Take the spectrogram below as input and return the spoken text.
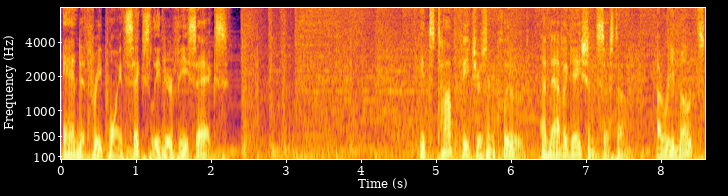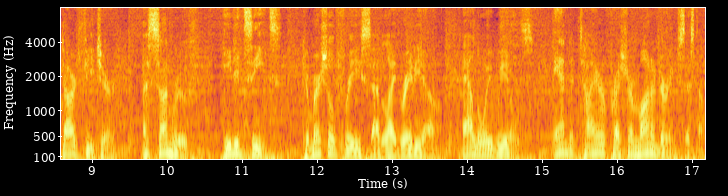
and a 3.6-liter V6. Its top features include a navigation system, a remote start feature, a sunroof, heated seats, commercial-free satellite radio, alloy wheels, and a tire pressure monitoring system.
